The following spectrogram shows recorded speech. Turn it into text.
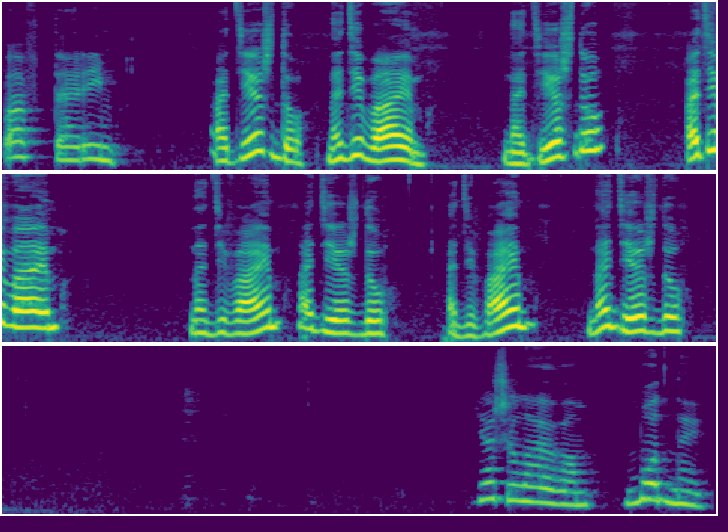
повторим. Одежду надеваем. Надежду Одеваем. Надеваем одежду. Одеваем надежду. Я желаю вам модной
